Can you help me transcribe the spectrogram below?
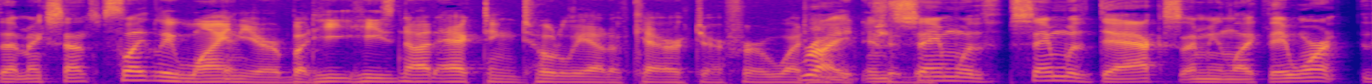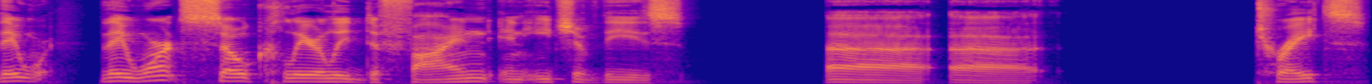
That makes sense. Slightly whinier, but he he's not acting totally out of character for what. right, and same with same with Dax. I mean, like they weren't they were they weren't so clearly defined in each of these uh uh traits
